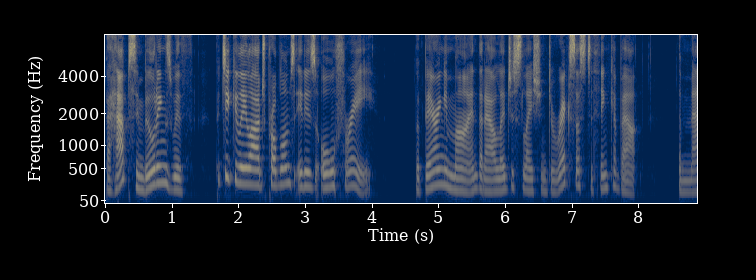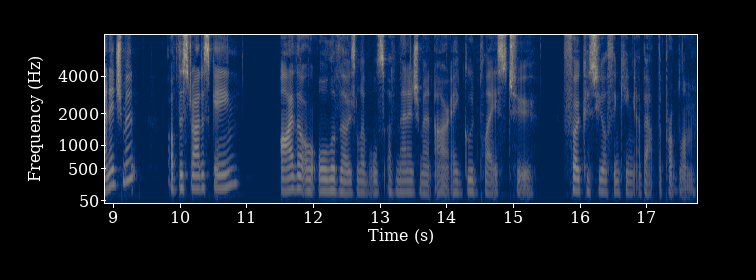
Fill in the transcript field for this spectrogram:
Perhaps in buildings with particularly large problems it is all three. But bearing in mind that our legislation directs us to think about the management of the strata scheme, either or all of those levels of management are a good place to focus your thinking about the problem.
